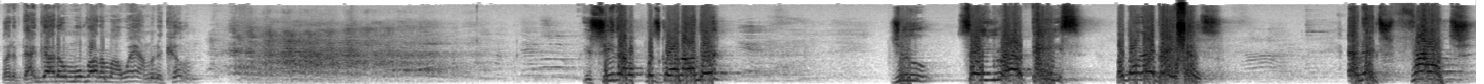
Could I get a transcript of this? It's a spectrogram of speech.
But if that guy don't move out of my way, I'm going to kill him. You see that what's going on there? You say you have peace, but don't have patience. And it's fruit.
